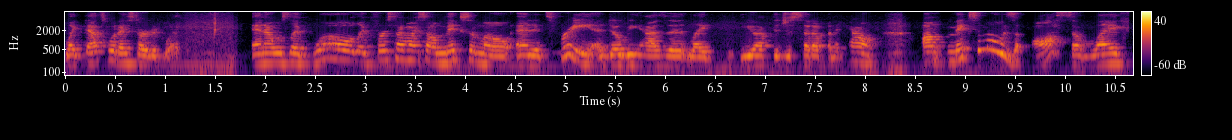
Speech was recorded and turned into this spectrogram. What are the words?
Like that's what I started with. And I was like, whoa, like first time I saw Mixamo and it's free. Adobe has it, like you have to just set up an account. Um, Mixamo is awesome. Like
